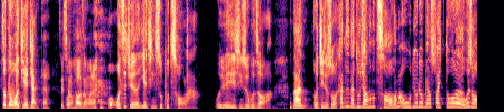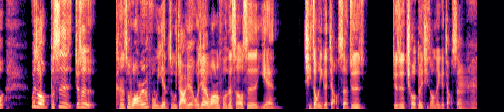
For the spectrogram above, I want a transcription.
真的，我姐讲的。嘴唇厚怎么了？我我是觉得言行书不丑啦，我觉得言行书不丑啊。然后我姐就说：“看这男主角那么丑，他妈五五六六比他帅多了，为什么？为什么不是？就是可能是王仁甫演主角，因为我记得王仁甫那时候是演其中一个角色，就是就是球队其中的一个角色。嗯嗯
